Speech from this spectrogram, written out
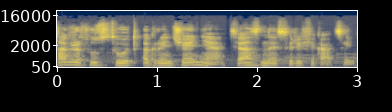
Также отсутствуют ограничения, связанные с верификацией.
